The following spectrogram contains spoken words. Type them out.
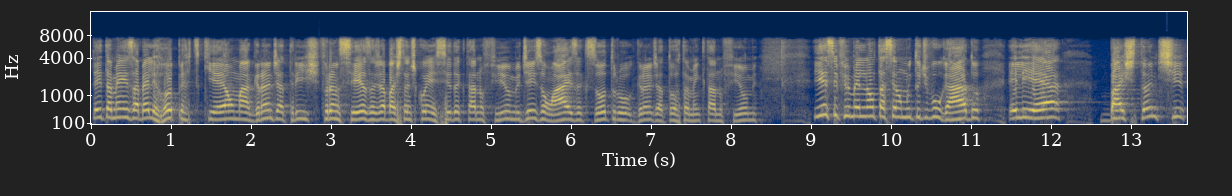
Tem também a Isabelle Huppert, que é uma grande atriz francesa, já bastante conhecida, que está no filme. Jason Isaacs, outro grande ator também que está no filme. E esse filme ele não está sendo muito divulgado. Ele é bastante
